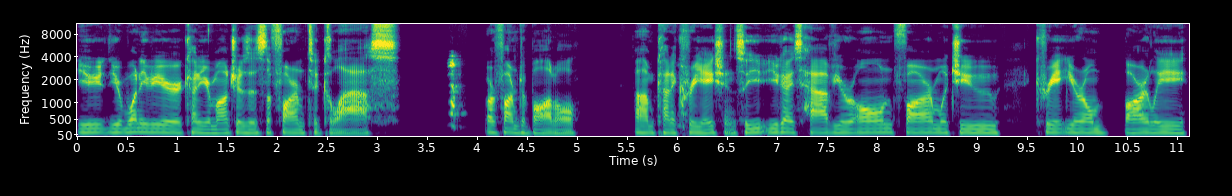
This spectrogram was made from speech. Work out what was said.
You you're one of your kind of your mantras is the farm to glass Yep. or farm to bottle um, kind of creation. So you, you guys have your own farm, which you create your own barley.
